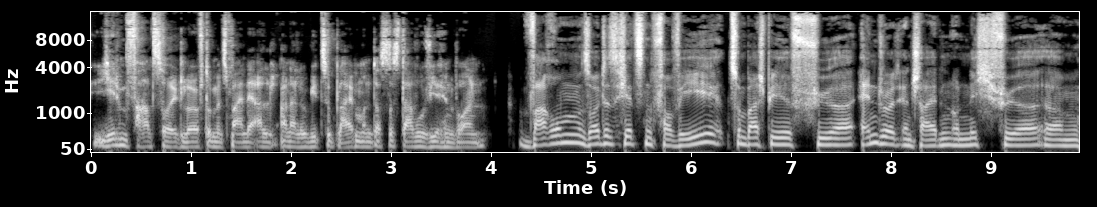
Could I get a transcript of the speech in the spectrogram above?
jedem Fahrzeug läuft, um jetzt mal in der Analogie zu bleiben. Und das ist da, wo wir hinwollen. Warum sollte sich jetzt ein VW zum Beispiel für Android entscheiden und nicht für, ähm,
